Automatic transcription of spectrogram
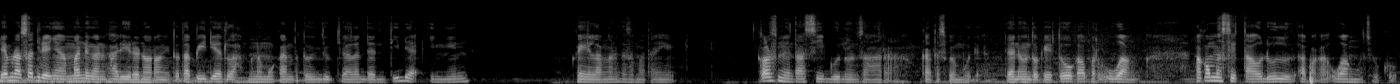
Dia merasa tidak nyaman dengan kehadiran orang itu, tapi dia telah menemukan petunjuk jalan dan tidak ingin kehilangan kesempatan ini. Kau harus melintasi gunung Sahara, kata si pemuda. Dan untuk itu kau perlu uang. Aku mesti tahu dulu apakah uangmu cukup.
